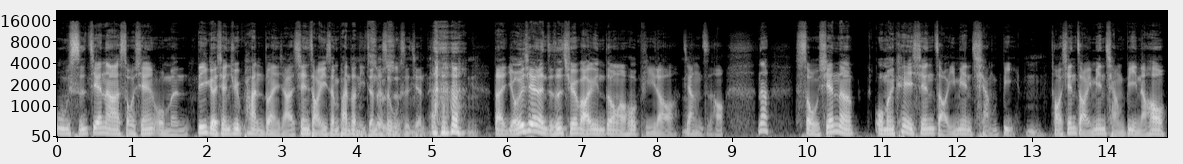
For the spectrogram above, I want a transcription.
五十肩呢？首先，我们第一个先去判断一下，先找医生判断你真的是五十肩。但有一些人只是缺乏运动啊，或疲劳这样子哈、嗯。那首先呢，我们可以先找一面墙壁，嗯，好，先找一面墙壁，然后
